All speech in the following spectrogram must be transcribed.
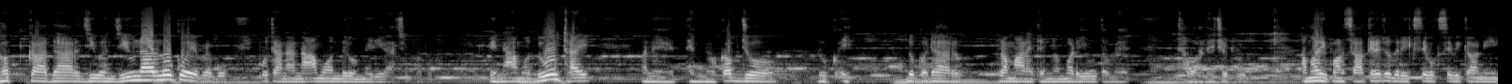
ભપકાદાર જીવન જીવનાર લોકોએ પ્રભુ પોતાના નામો અંદર ઉમેર્યા છે પ્રભુ. એ નામો દૂર થાય અને તેમનો કબજો લોક એક લોક અઢાર પ્રમાણે તેમને મળે એવું તમે થવા દેજો પ્રભુ અમારી પણ સાથે રહેજો, દરેક સેવક સેવિકાની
